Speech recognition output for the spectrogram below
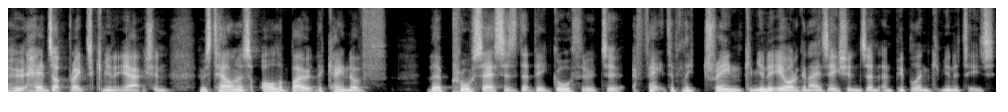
who heads up rights community action who was telling us all about the kind of the processes that they go through to effectively train community organizations and, and people in communities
